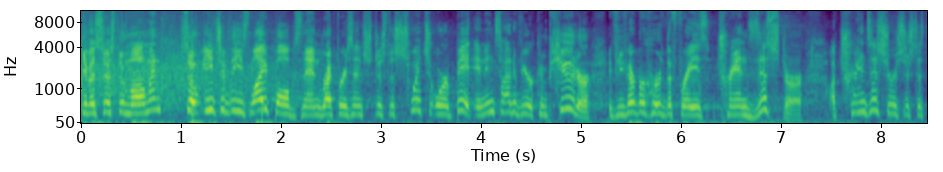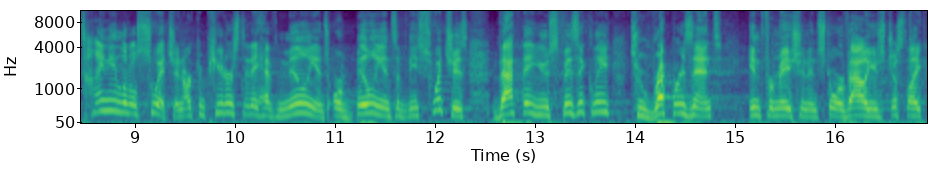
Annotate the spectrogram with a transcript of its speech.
Give us just a moment. So each of these light bulbs then represents just a switch or a bit. And inside of your computer, if you've ever heard the phrase transistor, a transistor is just a tiny little switch. And our computers today have millions or billions of these switches that they use physically to represent information and store values just like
